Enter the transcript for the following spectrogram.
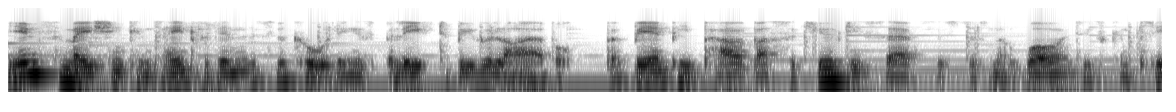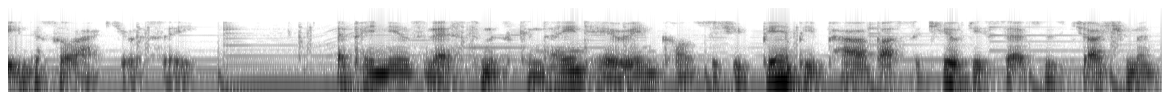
The information contained within this recording is believed to be reliable, but BNP Paribas Securities Services does not warrant its completeness or accuracy. Opinions and estimates contained herein constitute BNP Paribas Securities Services judgment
